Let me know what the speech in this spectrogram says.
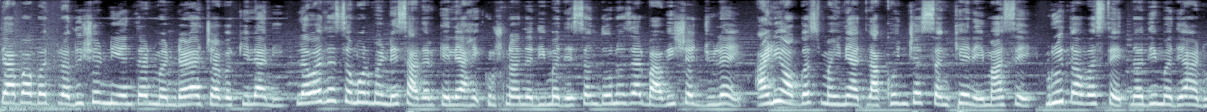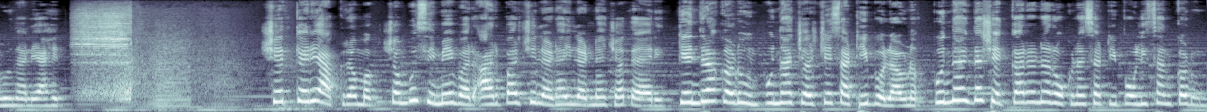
त्याबाबत प्रदूषण नियंत्रण मंडळाच्या वकिलांनी लवादासमोर म्हणणे सादर केले आहे. कृष्णा नदीमध्ये सन दोन हजार बावीसच्या जुलै आणि ऑगस्ट महिन्यात लाखोंच्या संख्येने मासे मृत अवस्थेत नदीमध्ये आढळून आले आहेत. शेतकरी आक्रमक शंभू सीमेवर आरपारची लढाई लढण्याच्या तयारीत. केंद्राकडून पुन्हा चर्चेसाठी बोलावणं. पुन्हा एकदा शेतकऱ्यांना रोखण्यासाठी पोलिसांकडून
